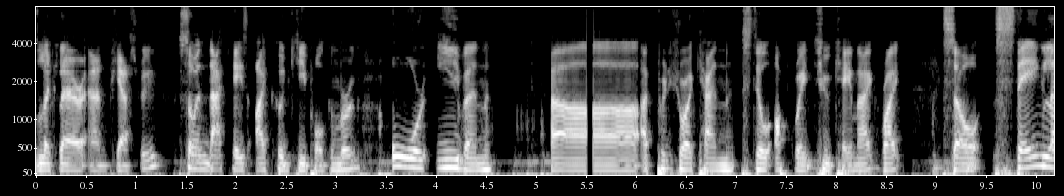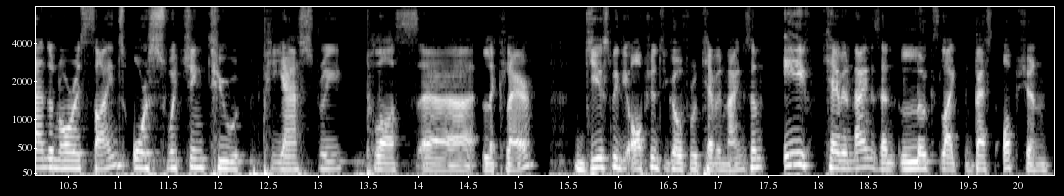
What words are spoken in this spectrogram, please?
Leclerc and Piastri. So in that case, I could keep Hulkenberg, or even uh, I'm pretty sure I can still upgrade to K-Mag, right? So staying Lando Norris Sainz or switching to Piastri plus uh, Leclerc gives me the option to go for Kevin Magnussen if Kevin Magnussen looks like the best option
